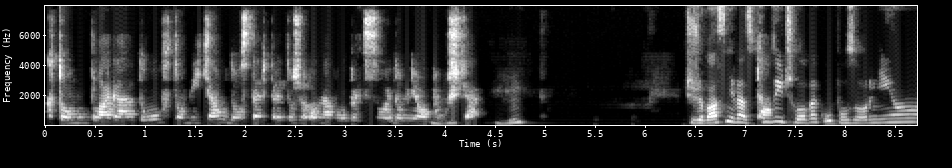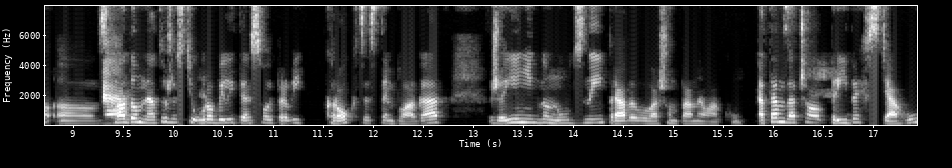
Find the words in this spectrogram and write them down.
k tomu plagátu v tom výťahu dostať, pretože ona vôbec svoj dom neopúšťa. Mm-hmm. Čiže vlastne vás cudzí človek upozornil uh, vzhľadom na to, že ste urobili ten svoj prvý krok cez ten plagát, že je niekto núdzny práve vo vašom paneláku. A tam začal príbeh vzťahu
